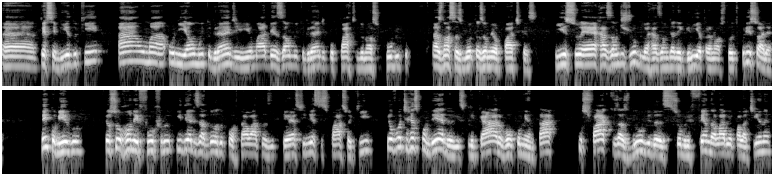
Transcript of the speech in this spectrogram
uh, percebido que há uma união muito grande e uma adesão muito grande por parte do nosso público às nossas gotas homeopáticas. Isso é razão de júbilo, é razão de alegria para nós todos. Por isso, olha, vem comigo. Eu sou Rony Furfuro, idealizador do portal Atlas Podcast, e nesse espaço aqui eu vou te responder, explicar, vou comentar os factos, as dúvidas sobre fenda lábio-palatina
